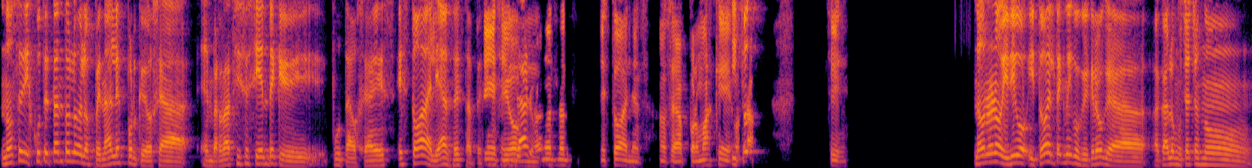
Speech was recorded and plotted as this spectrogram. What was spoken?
no se discute tanto lo de los penales porque, o sea, en verdad sí se siente que, puta, o sea, es, es toda alianza esta. Sí, sí, obvio, Claro. no- no- es toda Alianza. O sea, por más que... Y o to- sea, sí, No, no, no, y digo, y todo el técnico que creo que a, acá a los muchachos no,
